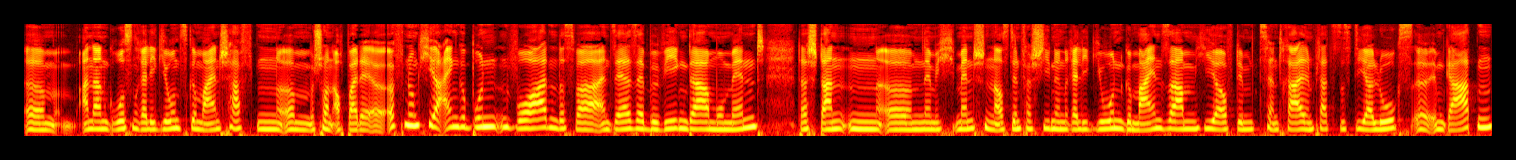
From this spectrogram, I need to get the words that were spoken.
ähm, anderen großen Religionsgemeinschaften ähm, schon auch bei der Eröffnung hier eingebunden worden. Das war ein sehr, sehr bewegender Moment. Da standen ähm, nämlich Menschen aus den verschiedenen Religionen gemeinsam hier auf dem zentralen Platz des Dialogs äh, im Garten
